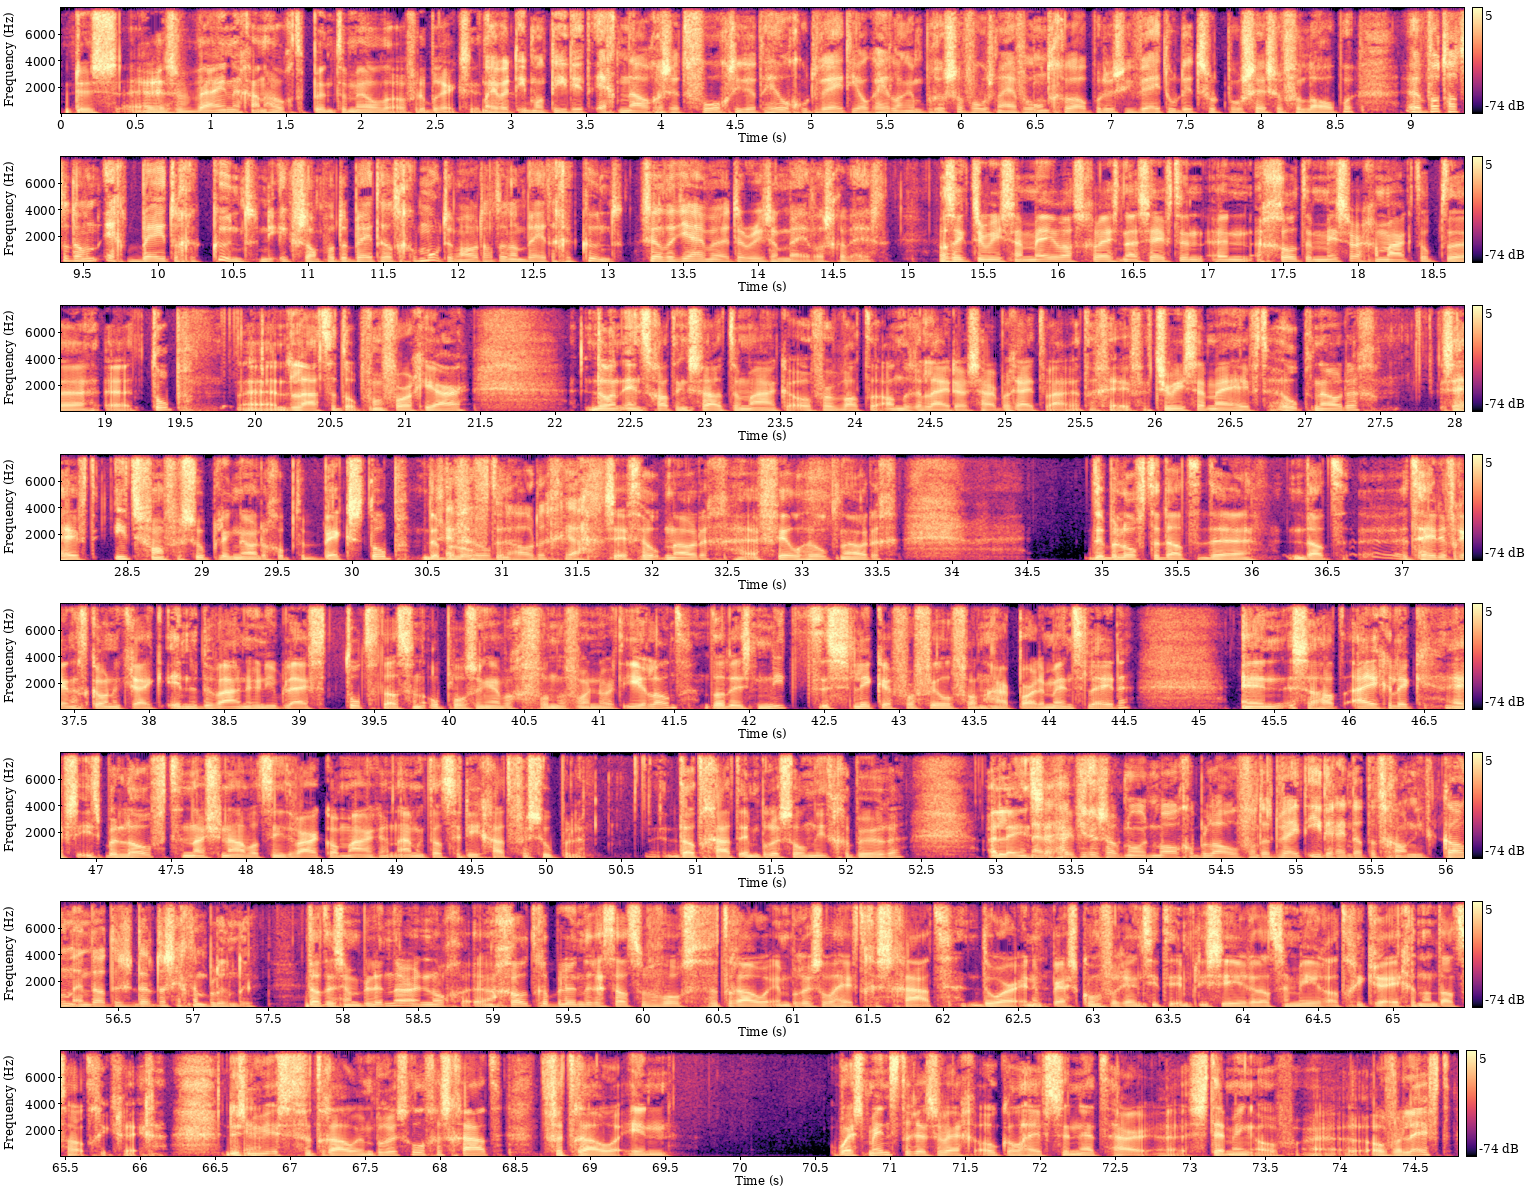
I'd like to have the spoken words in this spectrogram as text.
Dus er is weinig aan hoogtepunten te melden over de brexit. Maar je bent iemand die dit echt nauwgezet volgt, die dat heel goed weet... die ook heel lang in Brussel volgens mij heeft rondgelopen... dus die weet hoe dit soort processen verlopen. Uh, wat had er dan echt beter gekund? Ik snap wat er beter had gemoeten, maar wat had er dan beter gekund? Stel dat jij met Theresa May was geweest. Als ik Theresa May was geweest, nou, ze heeft een, een grote misser gemaakt op de uh, top. Uh, de laatste top van vorig jaar door een inschattingsfout te maken over wat de andere leiders haar bereid waren te geven. Theresa May heeft hulp nodig. Ze heeft iets van versoepeling nodig op de backstop. De Ze belofte. heeft hulp nodig, ja. Ze heeft hulp nodig, eh, veel hulp nodig. de belofte dat, de, dat het hele Verenigd Koninkrijk in de douane-Unie blijft totdat ze een oplossing hebben gevonden voor Noord-Ierland. Dat is niet te slikken voor veel van haar parlementsleden. En ze had eigenlijk, heeft ze iets beloofd, nationaal wat ze niet waar kan maken, namelijk dat ze die gaat versoepelen. Dat gaat in Brussel niet gebeuren. Alleen ze dat heeft... had je dus ook nooit mogen beloven. Want dat weet iedereen dat het gewoon niet kan. En dat is, dat is echt een blunder. Dat is een blunder. Nog een grotere blunder is dat ze vervolgens het vertrouwen in Brussel heeft geschaad. door in een persconferentie te impliceren dat ze meer had gekregen dan dat ze had gekregen. Dus Ja. nu is het vertrouwen in Brussel geschaad. Het vertrouwen in Westminster is weg, ook al heeft ze net haar eh, stemming over, eh, overleefd.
